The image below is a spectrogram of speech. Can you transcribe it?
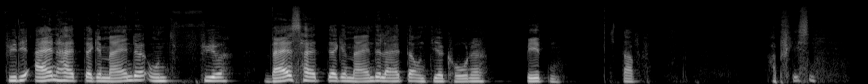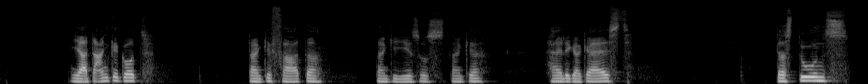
für die Einheit der Gemeinde und für Weisheit der Gemeindeleiter und Diakone beten. Ich darf abschließen. Ja, danke Gott, danke Vater, danke Jesus, danke Heiliger Geist, dass du uns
